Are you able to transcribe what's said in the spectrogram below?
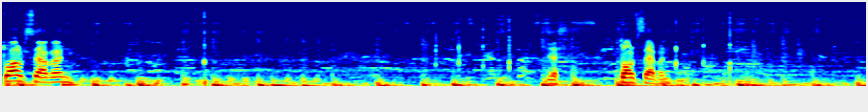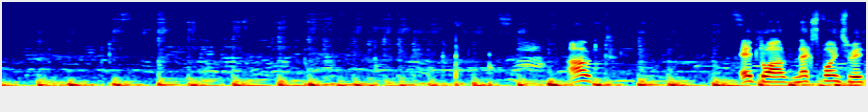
Twelve seven. Yes, twelve seven. Out. 8 12. Next point switch.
